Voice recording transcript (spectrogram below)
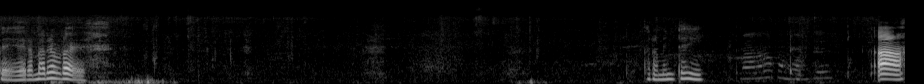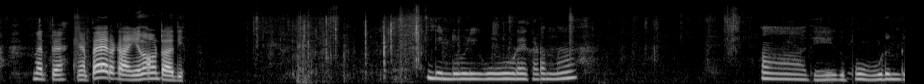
പേരമരം അവിടെ എത്ര മിനിറ്റായി ആ മറ്റേ ഞാൻ പേരക്കായി നോട്ടെ ആദ്യം. ഇതിന്റെ ഉള്ളിൽ കൂടെ കിടന്ന് ആ അതെ ഇത് പൂവിടുണ്ട്.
